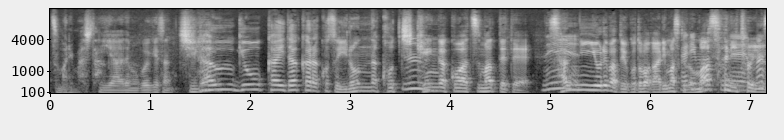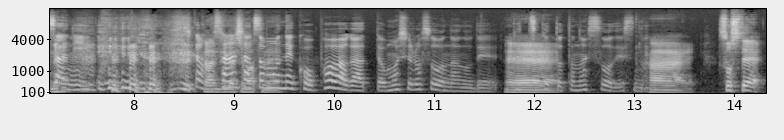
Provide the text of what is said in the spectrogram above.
集まりましたい。やでも小池さん違う業界だからこそいろんなこう知見がこう集まってて、うんね三人寄ればという言葉がありますけど、まさにというね。まさに。しかも感じが三しますね社ともね、こうパワーがあって面白そうなので、ええ作ると楽しそうですね。はい。そして、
